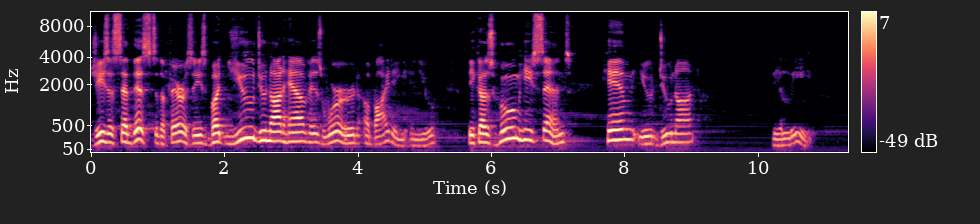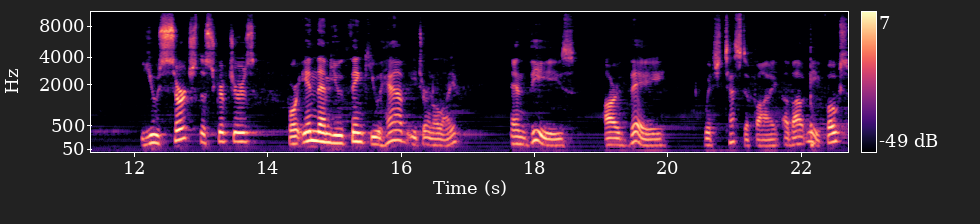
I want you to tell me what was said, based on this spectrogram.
Jesus said this to the Pharisees, But you do not have his word abiding in you, because whom he sent, him you do not believe. You search the scriptures, for in them you think you have eternal life, and these are they which testify about me. Folks,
